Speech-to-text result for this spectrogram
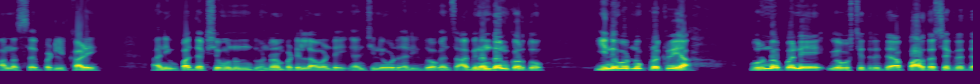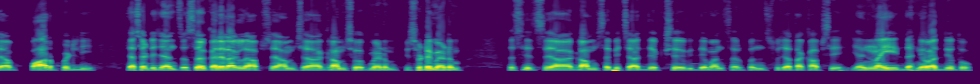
अण्णासाहेब पाटील काळे आणि उपाध्यक्ष म्हणून धोंडराम पाटील लावंडे यांची निवड झाली. दोघांचं अभिनंदन करतो. ही निवडणूक प्रक्रिया पूर्णपणे व्यवस्थितरित्या पारदर्शकरित्या पार पडली. त्यासाठी ज्यांचं सहकार्य लागलं आपल्या आमच्या ग्रामसेवक मॅडम पिसोटे मॅडम तसेच या ग्रामसभेचे अध्यक्ष विद्यमान सरपंच सुजाता कापसे यांनाही धन्यवाद देतो.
